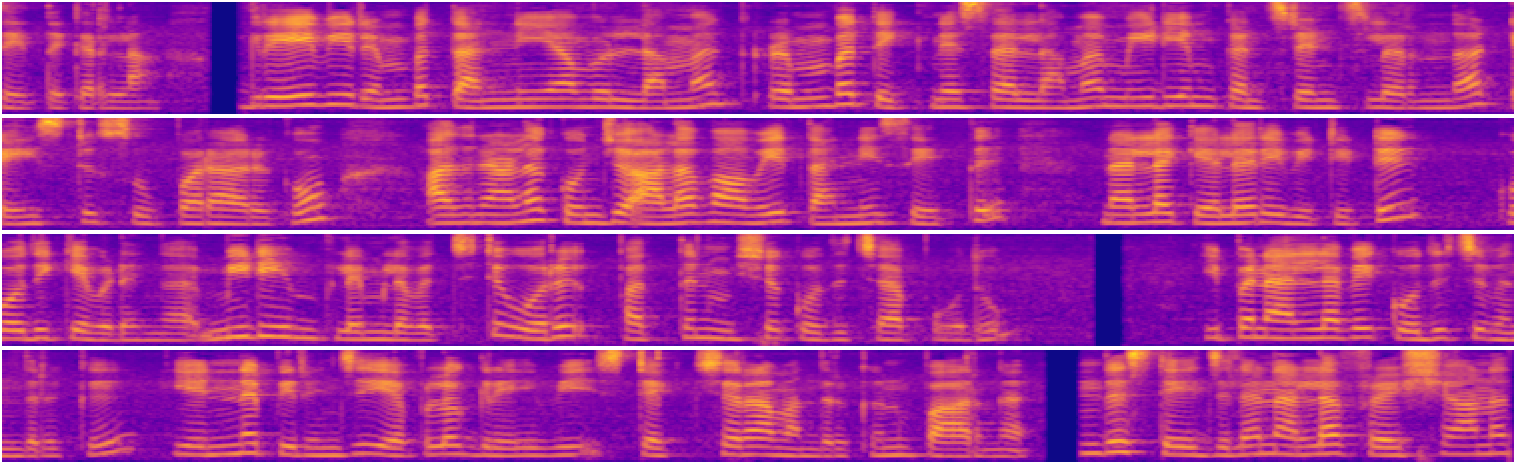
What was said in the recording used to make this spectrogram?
சேர்த்துக்கிறலாம் கிரேவி ரொம்ப தண்ணியாகவும் இல்லாமல் ரொம்ப திக்னஸாக இல்லாமல் மீடியம் கன்சிஸ்டன்ஸில் இருந்தால் டேஸ்ட்டு சூப்பராக இருக்கும். அதனால் கொஞ்சம் அளவாகவே தண்ணி சேர்த்து நல்லா கிளறி விட்டுட்டு கொதிக்க விடுங்க. மீடியம் ஃப்ளேமில் வச்சுட்டு ஒரு பத்து நிமிஷம் கொதிச்சா போதும். இப்போ நல்லாவே கொதிச்சு வந்திருக்கு. எண்ணெய் பிரிஞ்சு எவ்வளோ கிரேவி ஸ்ட்ரக்சராக வந்திருக்குன்னு பாருங்கள் இந்த ஸ்டேஜில் நல்லா ஃப்ரெஷ்ஷான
